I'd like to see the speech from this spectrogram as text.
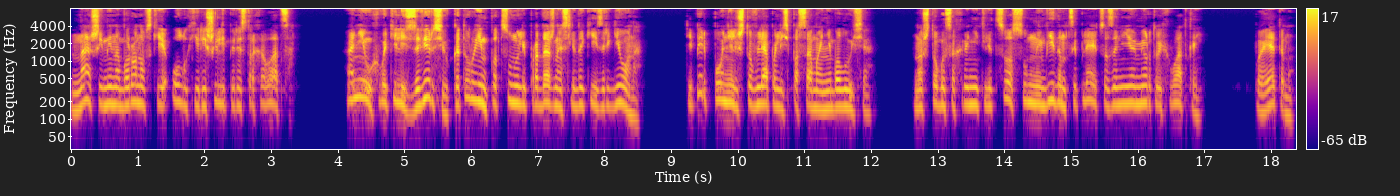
Наши минобороновские олухи решили перестраховаться. Они ухватились за версию, которую им подсунули продажные следаки из региона. Теперь поняли, что вляпались по самое не балуйся. Но чтобы сохранить лицо, с умным видом цепляются за нее мертвой хваткой. Поэтому,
